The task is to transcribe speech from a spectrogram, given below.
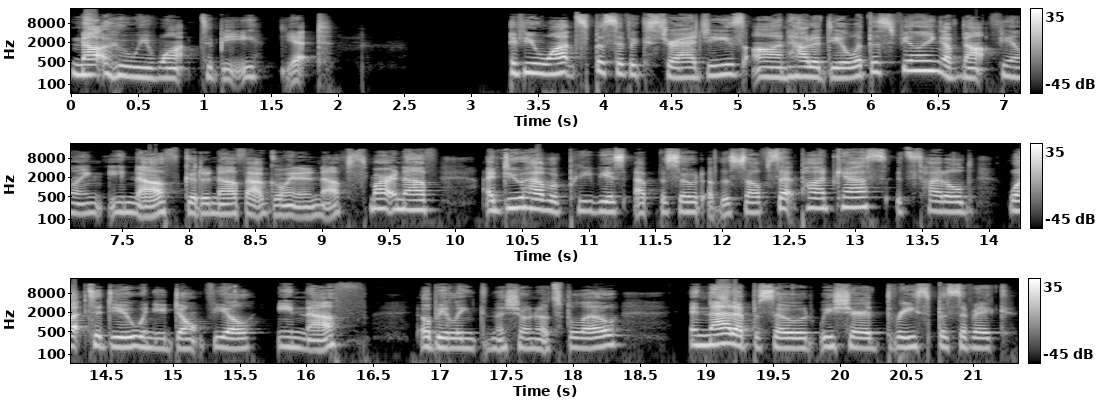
not who we want to be yet. If you want specific strategies on how to deal with this feeling of not feeling enough, good enough, outgoing enough, smart enough, I do have a previous episode of the Self Set podcast. It's titled What to Do When You Don't Feel Enough. It'll be linked in the show notes below. In that episode, we shared three specific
